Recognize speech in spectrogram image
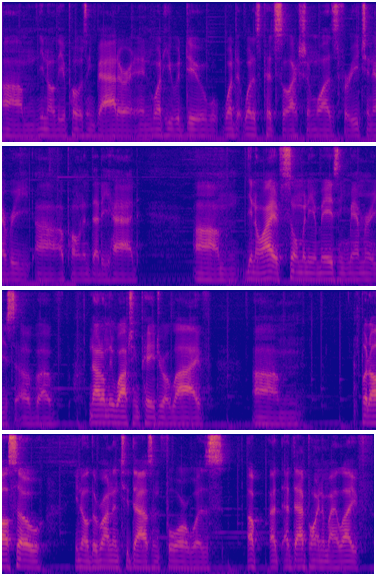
um, you know, the opposing batter and what he would do, what, what his pitch selection was for each and every uh, opponent that he had. Um, you know, I have so many amazing memories of, of not only watching Pedro live, um, but also, you know, the run in 2004 was up at, at, that point in my life,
